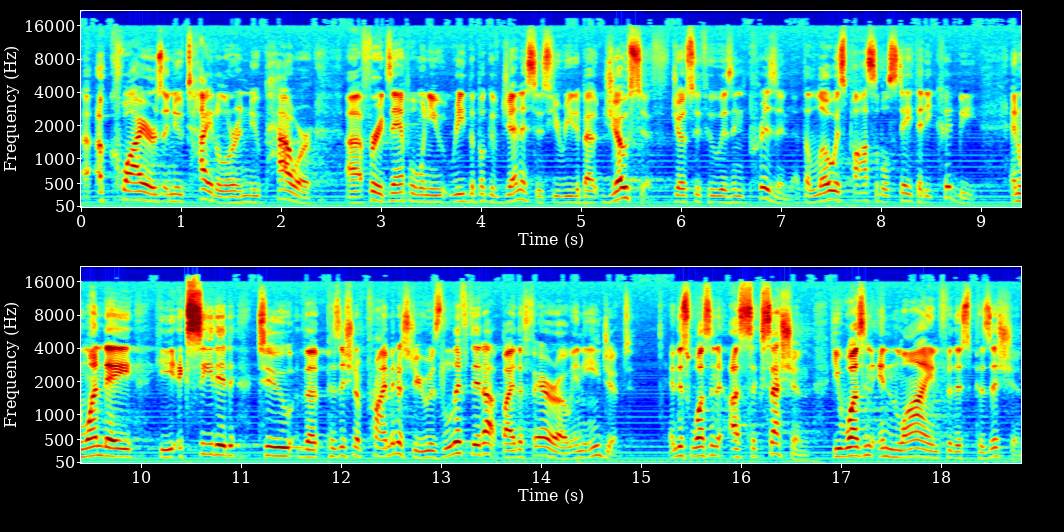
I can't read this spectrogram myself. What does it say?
uh, acquires a new title or a new power. Uh, for example, when you read the book of Genesis, you read about Joseph, Joseph who is in prison at the lowest possible state that he could be. And one day he acceded to the position of prime minister. He was lifted up by the Pharaoh in Egypt. And this wasn't a succession, he wasn't in line for this position.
